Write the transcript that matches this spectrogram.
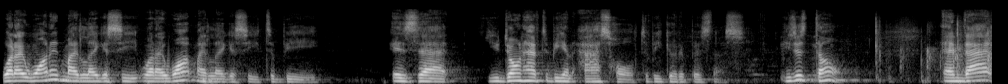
what I wanted my legacy, what I want my legacy to be, is that you don't have to be an asshole to be good at business. You just don't. And that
